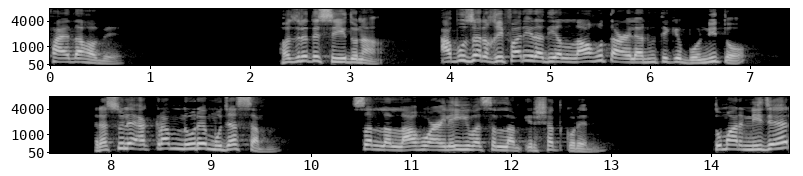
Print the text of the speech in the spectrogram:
ফায়দা হবে? হজরতে সঈদুনা আবুজার গিফারি রাদি আল্লাহ তাইলানহু থেকে বর্ণিত রাসুল আকরাম নূরে মুজাসসাম সাল্লাহ আলহি ওয়াসাল্লাম ইরশাদ করেন, তোমার নিজের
